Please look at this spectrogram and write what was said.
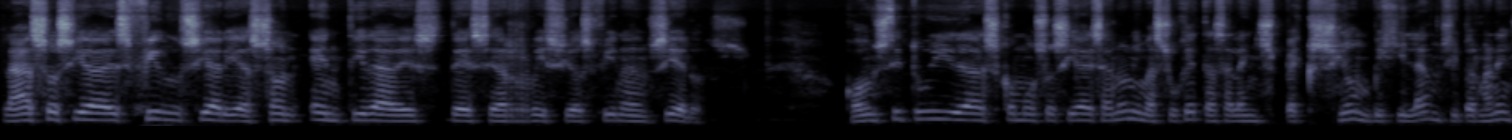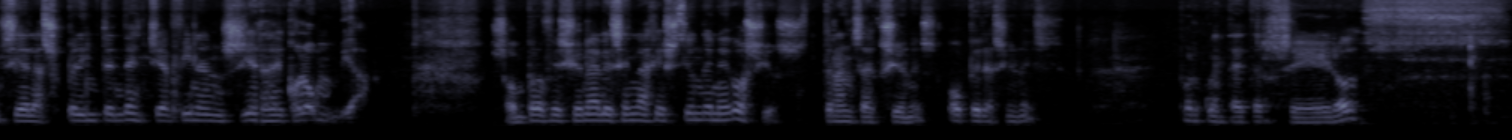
Las sociedades fiduciarias son entidades de servicios financieros, constituidas como sociedades anónimas sujetas a la inspección, vigilancia y permanencia de la Superintendencia Financiera de Colombia. Son profesionales en la gestión de negocios, transacciones, operaciones por cuenta de terceros.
